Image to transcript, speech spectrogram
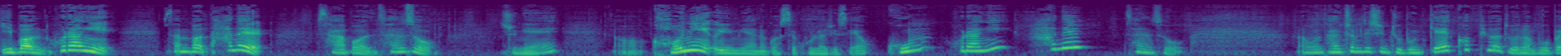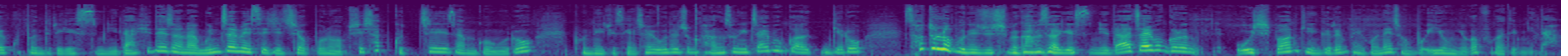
2번 호랑이, 3번 하늘, 4번 산소 중에 어, 건이 의미하는 것을 골라주세요. 곰, 호랑이, 하늘, 산소. 어, 오늘 당첨되신 두 분께 커피와 도넛 모바일 쿠폰 드리겠습니다. 휴대전화, 문자메시지 지역번호 없이 샵 9730으로 보내주세요. 저희 오늘 좀 방송이 짧은 관계로 서둘러 보내주시면 감사하겠습니다. 짧은 글은 50원, 긴 글은 100원의 정보 이용료가 부과됩니다.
